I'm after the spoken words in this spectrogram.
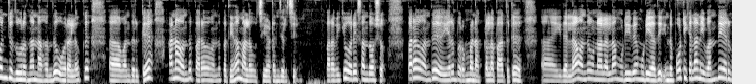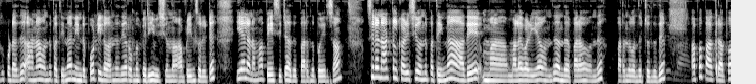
கொஞ்சம் தூரம் தான் நகர்ந்து ஓரளவுக்கு வந்திருக்கு. ஆனால் வந்து பறவை வந்து பார்த்திங்கன்னா மலை உச்சி அடைஞ்சிருச்சு. பறவைக்கு ஒரே சந்தோஷம். பறவை வந்து எறும்பு ரொம்ப நக்கலாக பார்த்துட்டு இதெல்லாம் வந்து உன்னாலெல்லாம் முடியவே முடியாது. இந்த போட்டிக்கெல்லாம் நீ வந்தே இருக்கக்கூடாது. ஆனால் வந்து பார்த்திங்கன்னா நீ இந்த போட்டியில் வந்ததே ரொம்ப பெரிய விஷயந்தான் அப்படின்னு சொல்லிட்டு ஏளனமாக பேசிட்டு அது பறந்து போயிடுச்சான் சில நாட்கள் கழித்து வந்து பார்த்திங்கன்னா அதே ம மலை வழியாக வந்து அந்த பறவை வந்து பறந்து வந்துட்டு இருந்தது அப்போ பார்க்குறப்போ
